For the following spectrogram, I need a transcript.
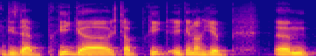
dieser Priga, ich glaube, genau hier, ähm,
